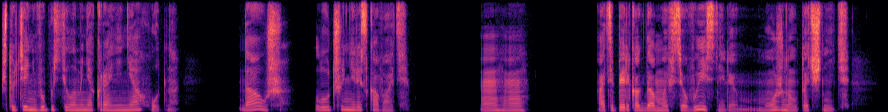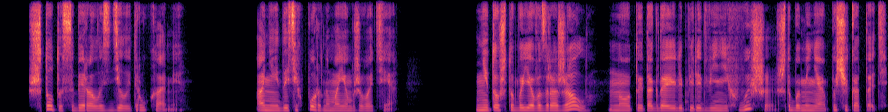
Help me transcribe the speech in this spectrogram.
что тень выпустила меня крайне неохотно. Да уж, лучше не рисковать. Угу. А теперь, когда мы все выяснили, можно уточнить, что ты собиралась делать руками? Они до сих пор на моем животе. Не то чтобы я возражал, но ты тогда или передвинь их выше, чтобы меня пощекотать,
